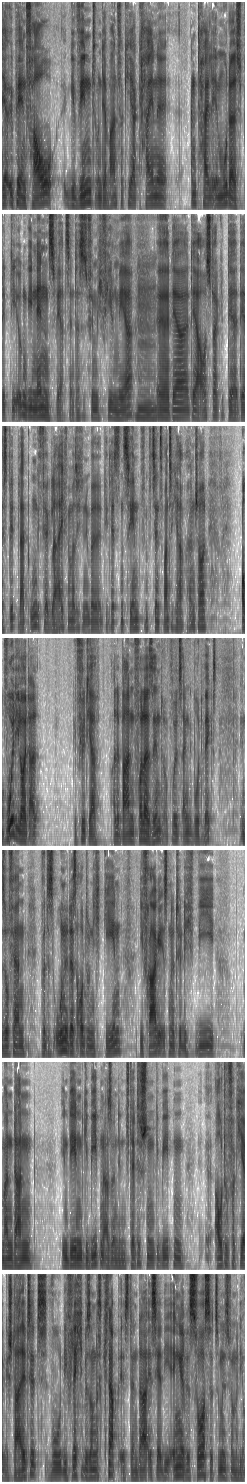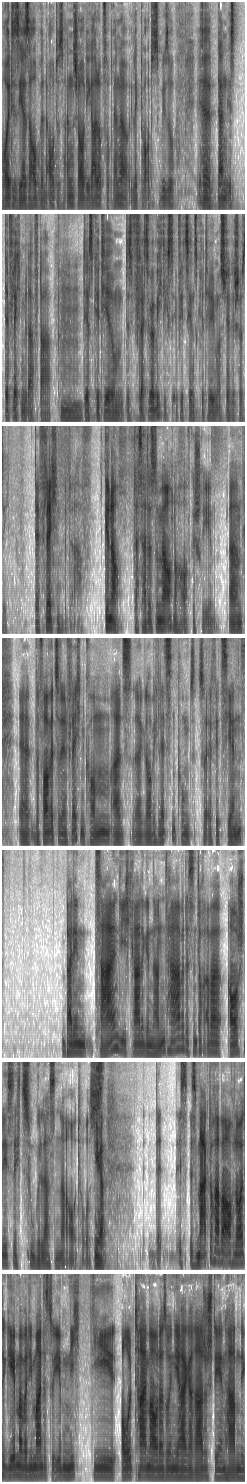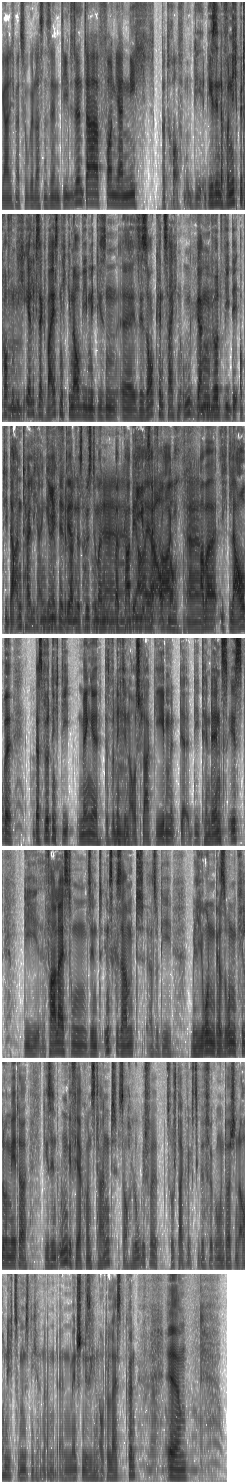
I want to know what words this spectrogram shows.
der ÖPNV gewinnt und der Bahnverkehr keine Anteile im Modalsplit, die irgendwie nennenswert sind. Das ist für mich viel mehr. Hm. Äh, der, der Ausschlag gibt, der, der Split bleibt ungefähr gleich, wenn man sich den über die letzten 10, 15, 20 Jahre anschaut. Obwohl die Leute all, gefühlt ja alle Bahnen voller sind, obwohl das Angebot wächst. Insofern wird es ohne das Auto nicht gehen. Die Frage ist natürlich, wie man dann in den Gebieten, also in den städtischen Gebieten, Autoverkehr gestaltet, wo die Fläche besonders knapp ist. Denn da ist ja die enge Ressource, zumindest wenn man die heute sehr sauberen Autos anschaut, egal ob Verbrenner, Elektroautos sowieso, äh, dann ist der Flächenbedarf da. Mhm. Das Kriterium, das vielleicht sogar wichtigste Effizienzkriterium aus städtischer Sicht. Der Flächenbedarf. Genau, das hattest du mir auch noch aufgeschrieben. Ähm, äh, bevor wir zu den Flächen kommen, als, äh, glaube ich, letzten Punkt zur Effizienz, bei den Zahlen, die ich gerade genannt habe, das sind doch aber ausschließlich zugelassene Autos. Ja. Es, es mag doch aber auch Leute geben, aber die meintest du eben nicht, die Oldtimer oder so in ihrer Garage stehen haben, die gar nicht mehr zugelassen sind. Die sind davon ja nicht betroffen. Die, die sind davon nicht betroffen. Mhm. Ich ehrlich gesagt weiß nicht genau, wie mit diesen äh, Saisonkennzeichen umgegangen mhm. wird, wie die, ob die da anteilig eingerechnet werden. Das müsste man äh, beim KBA ja, ja fragen. Ja, Aber ich glaube, das wird nicht die Menge, das wird nicht den Ausschlag geben. Die Tendenz ist, die Fahrleistungen sind insgesamt, also die Millionen Personenkilometer, die sind ungefähr konstant. Ist auch logisch, weil so stark wächst die Bevölkerung in Deutschland auch nicht, zumindest nicht an, an, an Menschen, die sich ein Auto leisten können. ähm,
